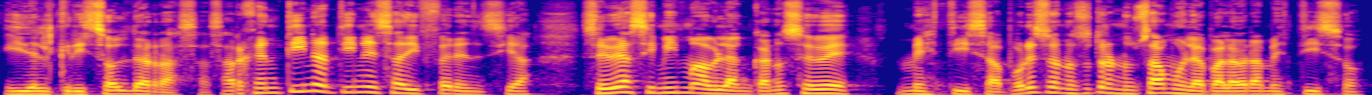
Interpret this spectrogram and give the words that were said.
y del crisol de razas. Argentina tiene esa diferencia, se ve a sí misma blanca, no se ve mestiza, por eso nosotros no usamos la palabra mestizo.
